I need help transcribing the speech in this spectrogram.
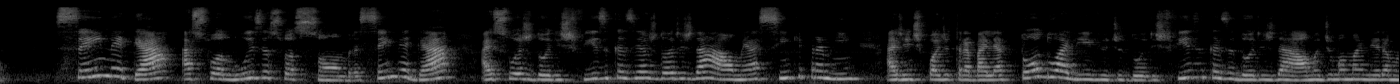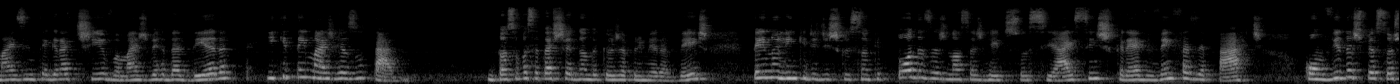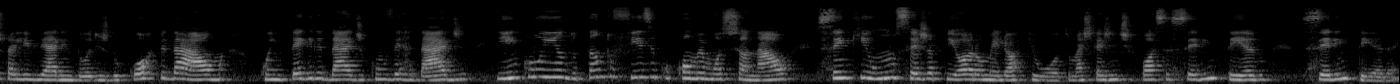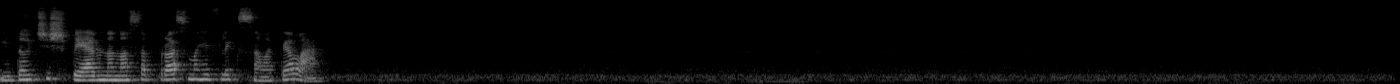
sem negar a sua luz e a sua sombra, sem negar as suas dores físicas e as dores da alma. É assim que, para mim, a gente pode trabalhar todo o alívio de dores físicas e dores da alma de uma maneira mais integrativa, mais verdadeira e que tem mais resultado. Então, se você está chegando aqui hoje a primeira vez, tem no link de descrição aqui todas as nossas redes sociais. Se inscreve, vem fazer parte. Convida as pessoas para aliviarem dores do corpo e da alma com integridade, com verdade e incluindo tanto físico como emocional, sem que um seja pior ou melhor que o outro, mas que a gente possa ser inteiro, ser inteira. Então eu te espero na nossa próxima reflexão. Até lá!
